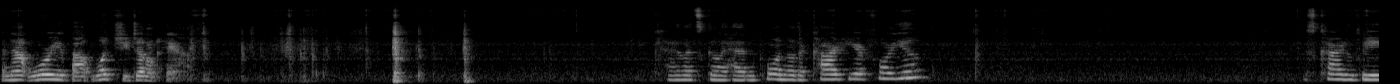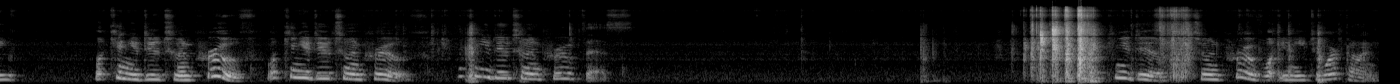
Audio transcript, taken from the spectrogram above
and not worry about what you don't have. Okay, let's go ahead and pull another card here for you. This card will be, what can you do to improve? What can you do to improve? What can you do to improve this? What can you do to improve what you need to work on?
